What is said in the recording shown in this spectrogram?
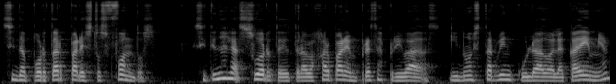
sin aportar para estos fondos. Si tienes la suerte de trabajar para empresas privadas y no estar vinculado a la academia,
